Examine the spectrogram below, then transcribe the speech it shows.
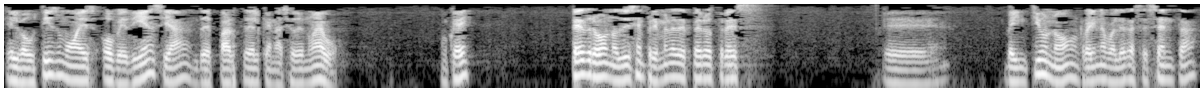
el bautismo es obediencia de parte del que nació de nuevo. ¿Ok? Pedro nos dice en 1 de Pedro 3, 21, eh, Reina Valera 60,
